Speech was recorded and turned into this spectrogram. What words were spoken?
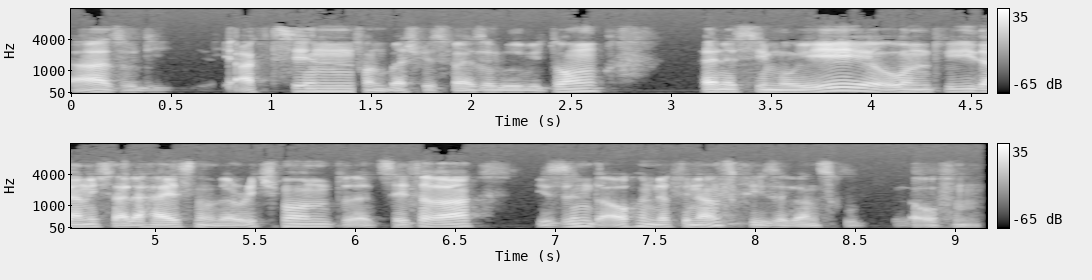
Also die, die Aktien von beispielsweise Louis Vuitton Hennessy Moët und wie die da nicht alle heißen oder Richmond etc., die sind auch in der Finanzkrise ganz gut gelaufen.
